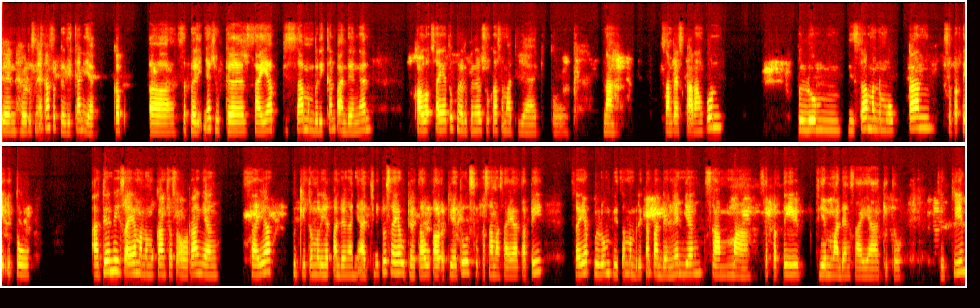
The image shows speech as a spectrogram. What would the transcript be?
Dan harusnya kan sebalikan ya. Ke, eh, sebaliknya juga saya bisa memberikan pandangan kalau saya tuh benar-benar suka sama dia gitu. Nah, sampai sekarang pun belum bisa menemukan seperti itu. Ada nih saya menemukan seseorang yang saya begitu melihat pandangannya aja itu saya udah tahu kalau dia tuh suka sama saya, tapi saya belum bisa memberikan pandangan yang sama seperti dia memandang saya gitu. Jadi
